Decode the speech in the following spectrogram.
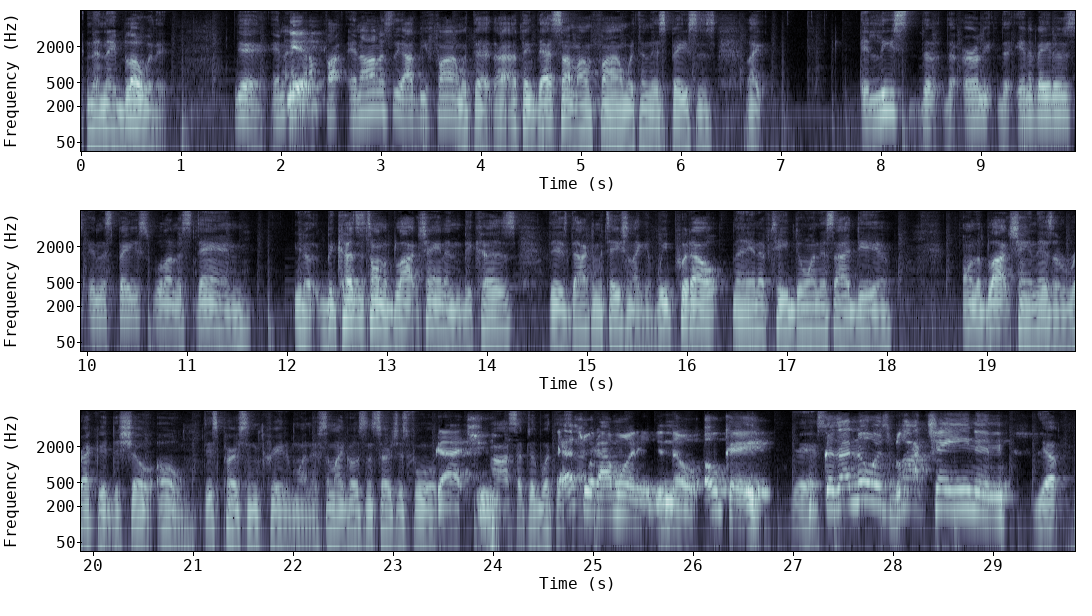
and then they blow with it. Yeah, and yeah. And, fi- and, honestly, I'd be fine with that. I, I think that's something I'm fine with in this space. Is like at least the the early the innovators in the space will understand you know because it's on the blockchain and because there's documentation like if we put out an nft doing this idea on the blockchain there's a record to show oh this person created one. If somebody goes and searches for got you. concept of what that's what i wanted to know. Okay. Yes. Because i know it's blockchain and yep.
